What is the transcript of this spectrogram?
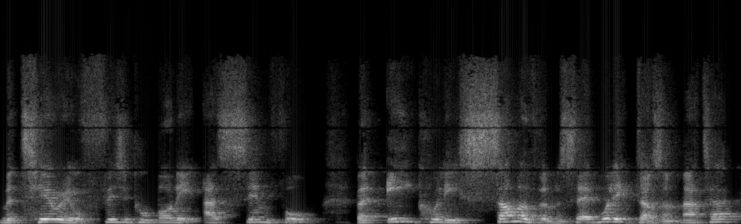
material physical body as sinful. But equally, some of them said, "Well, it doesn't matter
